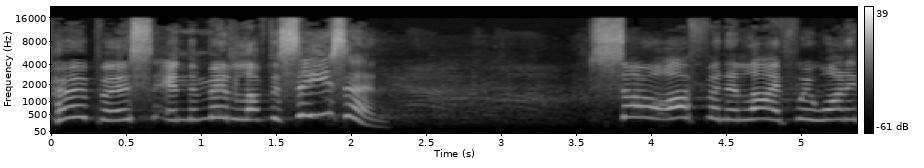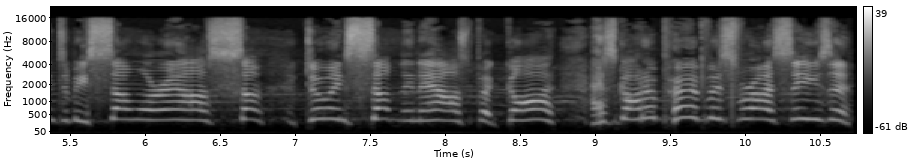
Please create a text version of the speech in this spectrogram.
purpose in the middle of the season. So often in life, we're wanting to be somewhere else, some, doing something else, but God has got a purpose for our season.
